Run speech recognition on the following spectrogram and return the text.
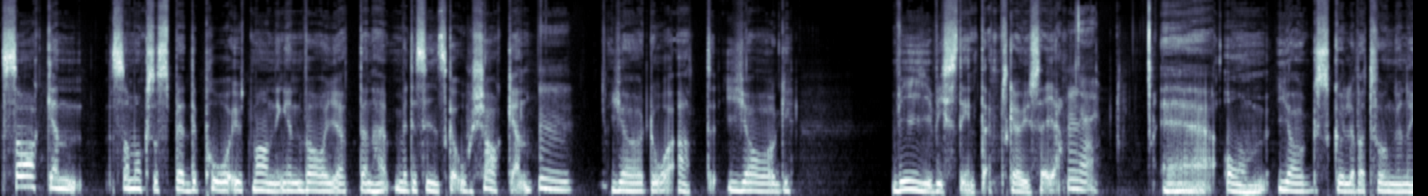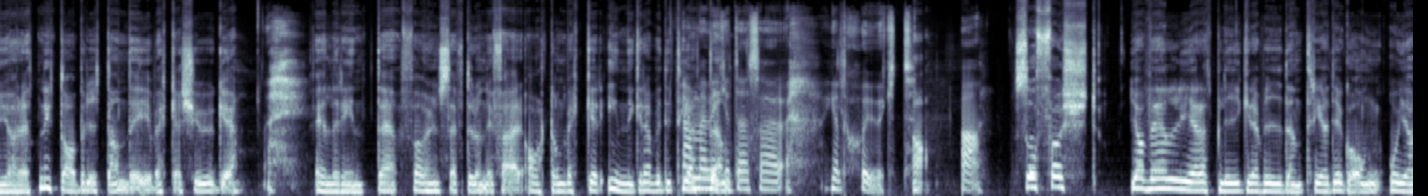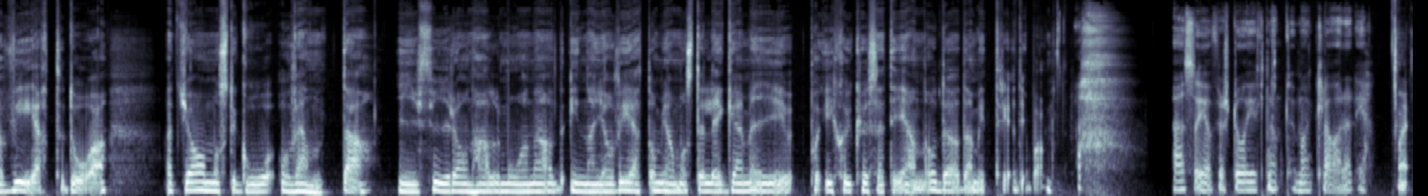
saken som också spädde på utmaningen var ju att den här medicinska orsaken Mm. gör då att jag, vi visste inte, ska jag ju säga, Nej. Eh, om jag skulle vara tvungen att göra ett nytt avbrytande i vecka 20 eller inte förrän efter ungefär 18 veckor in i Ja, graviditeten. men vilket är så här, helt sjukt. Ja. Ja. Så först, jag väljer att bli gravid en tredje gång och jag vet då att jag måste gå och vänta i fyra och en halv månad innan jag vet om jag måste lägga mig i, på, i sjukhuset igen och döda mitt tredje barn. Alltså jag förstår ju knappt hur man klarar det. Nej.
